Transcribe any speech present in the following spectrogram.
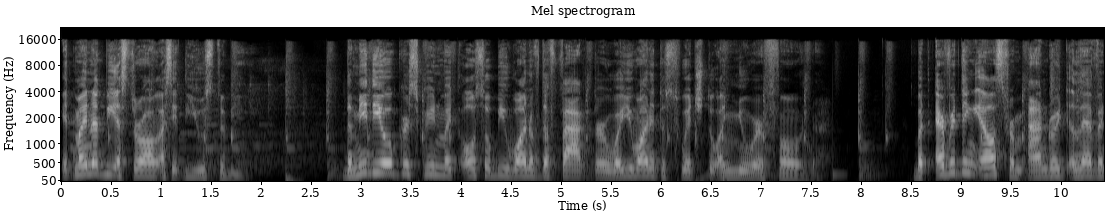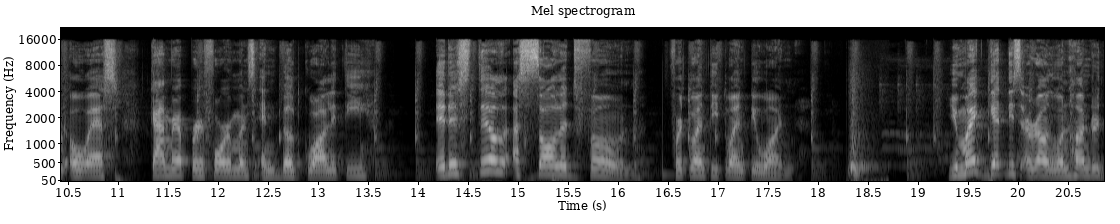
It might not be as strong as it used to be. The mediocre screen might also be one of the factor why you wanted to switch to a newer phone. But everything else from Android 11 OS camera performance, and build quality, it is still a solid phone for 2021. You might get this around $100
